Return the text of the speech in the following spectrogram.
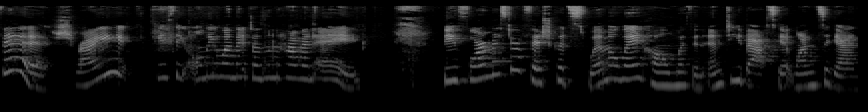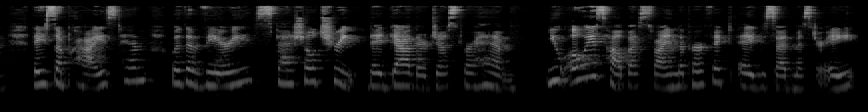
Fish, right? He's the only one that doesn't have an egg. Before Mr. Fish could swim away home with an empty basket once again, they surprised him with a very special treat they'd gathered just for him. You always help us find the perfect egg, said Mr. Eight,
